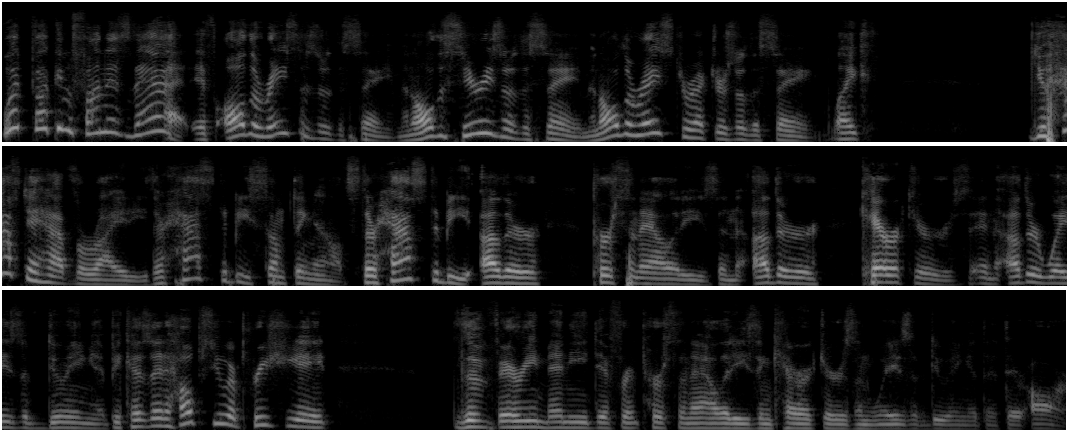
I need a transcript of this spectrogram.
what fucking fun is that if all the races are the same and all the series are the same and all the race directors are the same like you have to have variety. There has to be something else. There has to be other personalities and other characters and other ways of doing it because it helps you appreciate the very many different personalities and characters and ways of doing it that there are.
